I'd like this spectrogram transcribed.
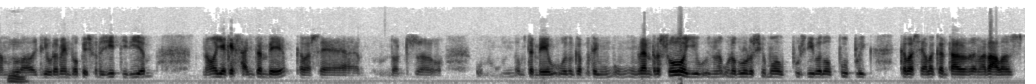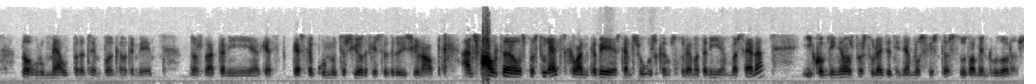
amb mm. el lliurament del peix fregit, diríem, no? i aquest any també, que va ser doncs, eh, on també que va tenir un, un gran ressò i una, una valoració molt positiva del públic, que va ser la cantada de Nadales del grup Mel, per exemple, que també doncs, va tenir aquest, aquesta connotació de festa tradicional. Ens falta els pastorets, que l'any que ve estem segurs que els tornem a tenir en Bacena, i com tinguem els pastorets ja tindrem les festes totalment rodones.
